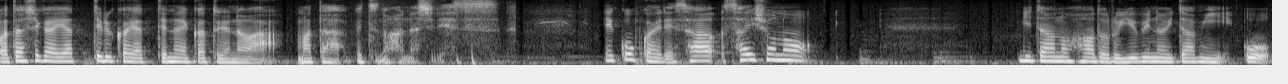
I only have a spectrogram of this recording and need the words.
私がやってるかやってないかというのはまた別の話です。え今回でさ最初のギターのハードル指の痛みを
